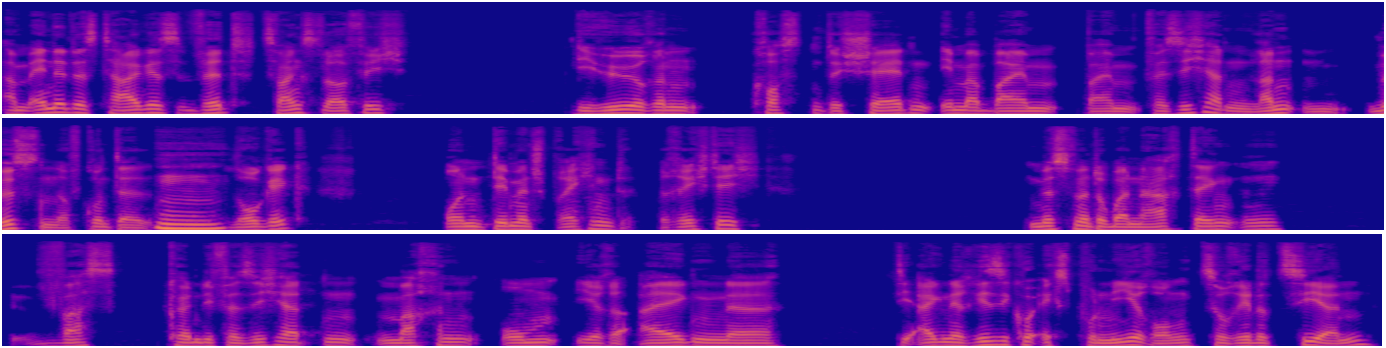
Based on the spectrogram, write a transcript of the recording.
am Ende des Tages wird zwangsläufig die höheren Kosten durch Schäden immer beim, beim Versicherten landen müssen, aufgrund der mhm. Logik. Und dementsprechend richtig müssen wir darüber nachdenken, was können die Versicherten machen, um ihre eigene, die eigene Risikoexponierung zu reduzieren.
